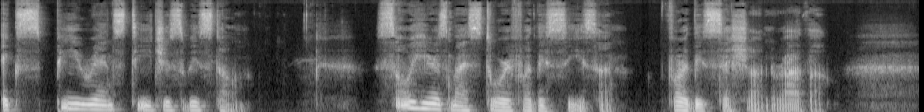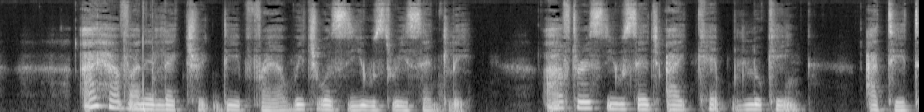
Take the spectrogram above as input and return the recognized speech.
experience teaches wisdom. So here's my story for this season, for this session rather. I have an electric deep fryer which was used recently. After its usage, I kept looking at it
